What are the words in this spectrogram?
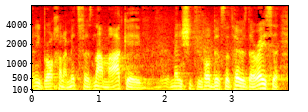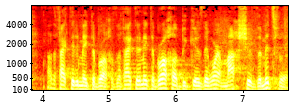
any bracha on a mitzvah is not ma'akev. Many shittas hold Birchsa Torah is daraisa. It's not the fact they didn't make the bracha. It's the fact they didn't make the bracha because they weren't machshiv the mitzvah.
